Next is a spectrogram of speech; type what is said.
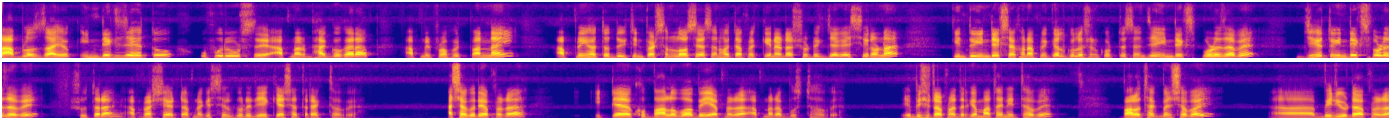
লাভ লস যাই হোক, ইন্ডেক্স যেহেতু উপরে উঠছে, আপনার ভাগ্য খারাপ, আপনি প্রফিট পান নাই, আপনি হয়তো দুই তিন পার্সেন্ট লসে আছেন, হয়তো আপনার কেনাটা সঠিক জায়গায় ছিল না, কিন্তু ইন্ডেক্স এখন আপনি ক্যালকুলেশন করতেছেন যে ইন্ডেক্স পড়ে যাবে। যেহেতু ইন্ডেক্স পড়ে যাবে, সুতরাং আপনার শেয়ারটা আপনাকে সেল করে দিয়ে ক্যাশ হাতে রাখতে হবে। আশা করি আপনারা এটা খুব ভালোভাবেই আপনারা আপনারা বুঝতে হবে। এই বিষয়টা আপনাদেরকে মাথায় নিতে হবে। ভালো থাকবেন সবাই। ভিডিওটা আপনারা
